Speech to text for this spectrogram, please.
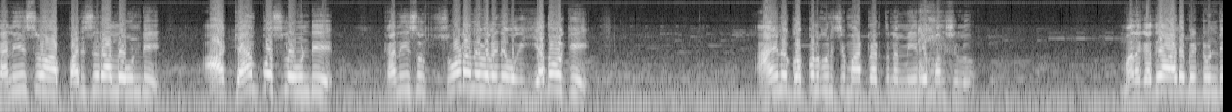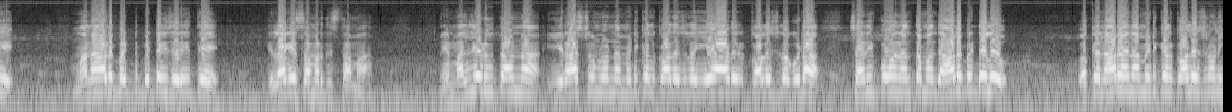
కనీసం ఆ పరిసరాల్లో ఉండి ఆ క్యాంపస్లో ఉండి కనీసం చూడని వెళ్ళని ఒక యదవకి ఆయన గొప్పల గురించి మాట్లాడుతున్న మీరే మనుషులు. మనకదే ఆడబిడ్డ ఉండి మన ఆడబిడ్డ బిడ్డకి జరిగితే ఇలాగే సమర్థిస్తామా? నేను మళ్ళీ అడుగుతా ఉన్నా ఈ రాష్ట్రంలో ఉన్న మెడికల్ కాలేజ్లో ఏ ఆడ కాలేజ్లో కూడా చనిపోయిన ఎంతమంది ఆడబిడ్డలు ఒక నారాయణ మెడికల్ కాలేజ్లోని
